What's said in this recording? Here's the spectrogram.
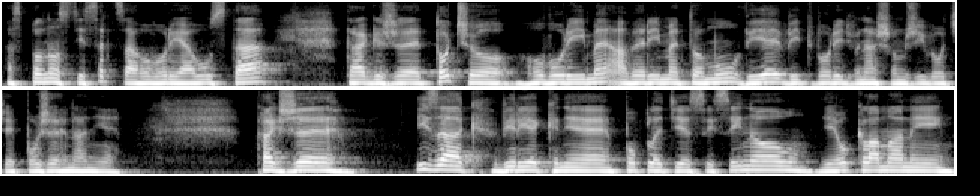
a z plnosti srdca hovoria ústa. Takže to, čo hovoríme a veríme tomu, vie vytvoriť v našom živote požehnanie. Takže Izák vyriekne, popletie si synov, je oklamaný,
